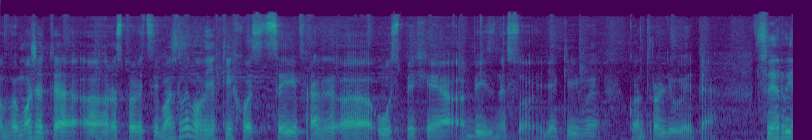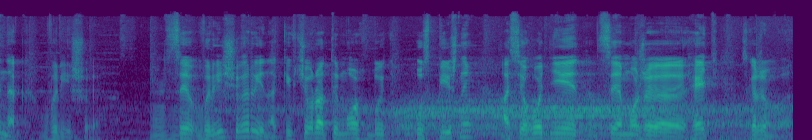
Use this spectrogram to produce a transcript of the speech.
ви можете е, розповісти, можливо, в якихось цифрах е, успіхи бізнесу, який ви контролюєте? Це ринок вирішує. Це вирішує ринок. І вчора ти можеш бути успішним, а сьогодні це може геть, скажімо,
